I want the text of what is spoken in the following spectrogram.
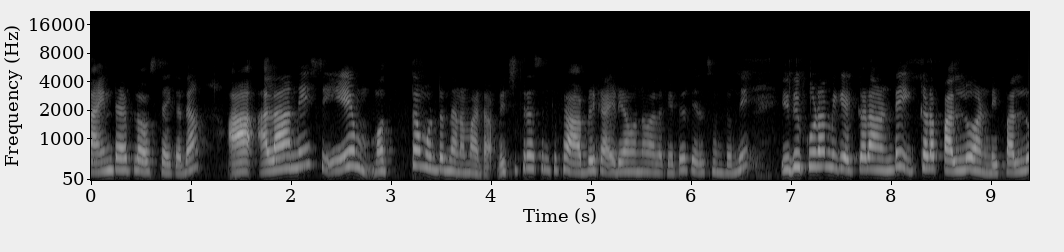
లైన్ టైప్లో వస్తాయి కదా అలానే సేమ్ మొత్తం ఉంటుంది అనమాట విచిత్ర సిల్క్ ఫ్యాబ్రిక్ ఐడియా ఉన్న వాళ్ళకైతే తెలిసి ఉంటుంది ఇది కూడా మీకు ఎక్కడ అంటే ఇక్కడ పళ్ళు అండి. పళ్ళు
